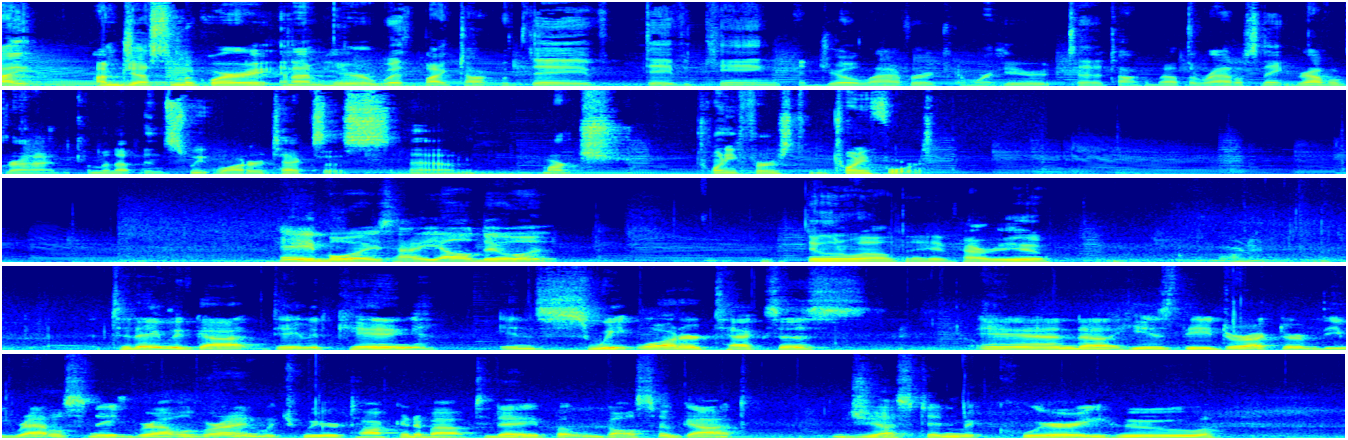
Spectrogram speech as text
Hi, I'm Justin McQuerry, and I'm here with Bike Talk with Dave, David King, and Joe Laverick, and we're here to talk about the Rattlesnake Gravel Grind coming up in Sweetwater, Texas, um, March 21st and 24th. Hey boys, how y'all doing? Doing well, Dave. How are you? Good morning. Today we've got David King in Sweetwater, Texas, and uh, he is the director of the Rattlesnake Gravel Grind, which we are talking about today. But we've also got Justin McQuerry, who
